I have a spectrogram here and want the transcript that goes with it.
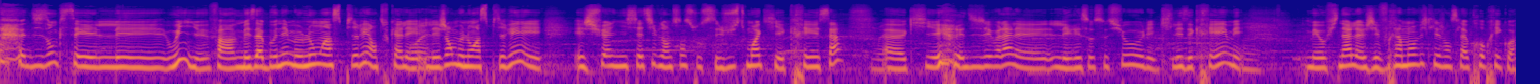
disons que c'est les. Oui, enfin, mes abonnés me l'ont inspiré. En tout cas, les, gens me l'ont inspiré. Et, je suis à l'initiative dans le sens où c'est juste moi qui ai créé ça, euh, qui ai rédigé voilà, les, réseaux sociaux, les, qui les ai créés. Mais, mais au final, j'ai vraiment envie que les gens se l'approprient. quoi.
